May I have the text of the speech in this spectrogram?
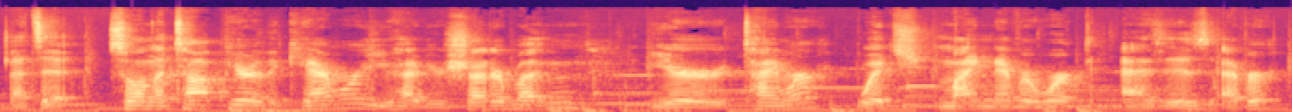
That's it. So on the top here of the camera, you have your shutter button, your timer, which mine never worked as is ever,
